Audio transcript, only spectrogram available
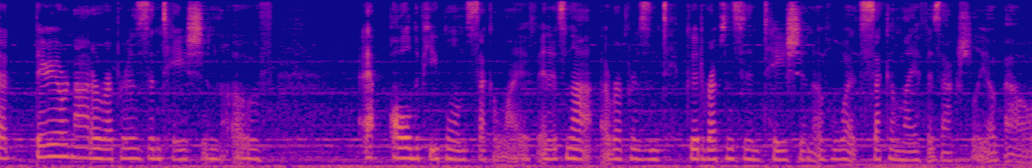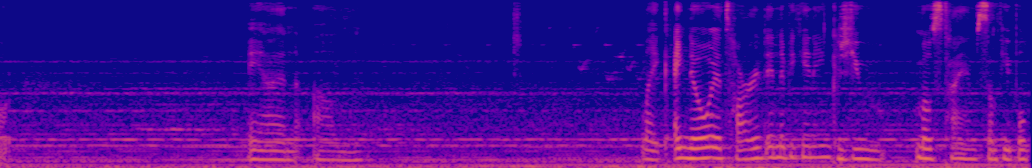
that they are not a representation of all the people in Second Life, and it's not a represent good representation of what Second Life is actually about. And um, like I know it's hard in the beginning because you most times some people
